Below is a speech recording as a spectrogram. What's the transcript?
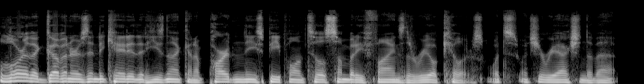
Laura, the governor has indicated that he's not going to pardon these people until somebody finds the real killers. What's what's your reaction to that?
